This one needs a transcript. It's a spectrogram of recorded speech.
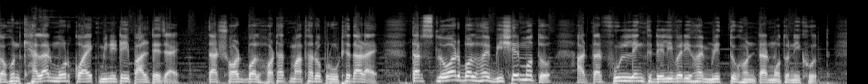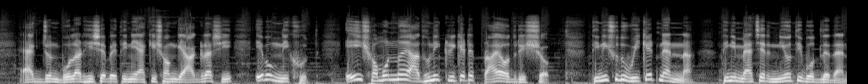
তখন খেলার মোড় কয়েক মিনিটেই পাল্টে যায়। তার শর্ট বল হঠাৎ মাথার ওপর উঠে দাঁড়ায়, তার স্লোয়ার বল হয় বিশের মতো আর তার ফুল লেংথ ডেলিভারি হয় মৃত্যু ঘণ্টার মতো নিখুঁত। একজন বোলার হিসেবে তিনি একই সঙ্গে আগ্রাসী এবং নিখুঁত। এই সমন্বয়ে আধুনিক ক্রিকেটে প্রায় অদৃশ্য। তিনি শুধু উইকেট নেন না, তিনি ম্যাচের নিয়তি বদলে দেন।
